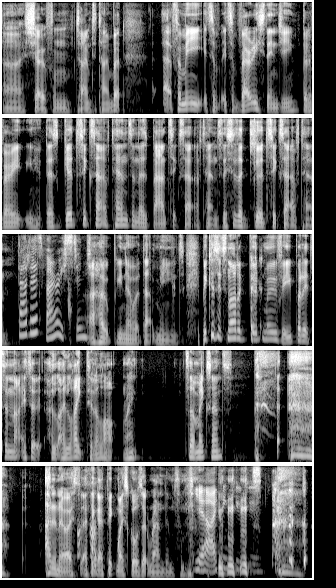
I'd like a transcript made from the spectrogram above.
uh, show from time to time. But uh, for me, it's a it's a very stingy, but a very you know. There's good six out of tens and there's bad six out of tens. This is a good six out of ten. That is very stingy. I hope you know what that means because it's not a good movie, but it's a it's a I, I liked it a lot. Right? Does that make sense? I don't know. I, I think I pick my scores at random sometimes. Yeah, I think you do.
